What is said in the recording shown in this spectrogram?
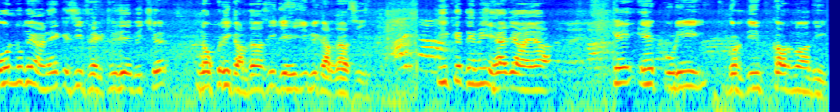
ਉਹ ਲੁਧਿਆਣੇ ਕਿਸੇ ਫੈਕਟਰੀ ਦੇ ਵਿੱਚ ਨੌਕਰੀ ਕਰਦਾ ਸੀ ਜਿਹੀ ਵੀ ਕਰਦਾ ਸੀ। ਇੱਕ ਦਿਨ ਇਹ ਜਿਹਾ ਆਇਆ ਕਿ ਇਹ ਕੁੜੀ ਗੁਰਦੀਪ ਕੌਰ ਨਾਂ ਦੀ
